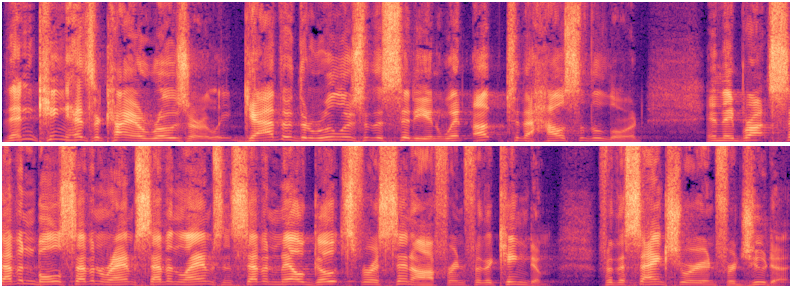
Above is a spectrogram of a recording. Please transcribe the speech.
Then King Hezekiah rose early, gathered the rulers of the city, and went up to the house of the Lord. And they brought seven bulls, seven rams, seven lambs, and seven male goats for a sin offering for the kingdom, for the sanctuary, and for Judah.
